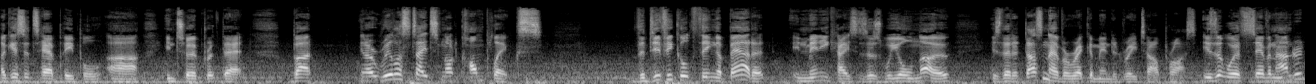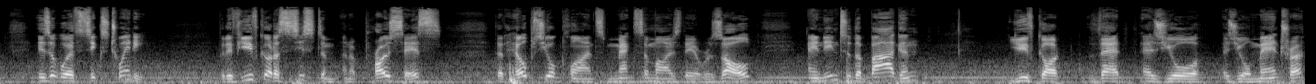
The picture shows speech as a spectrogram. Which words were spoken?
I guess it's how people uh, interpret that. But you know, real estate's not complex. The difficult thing about it, in many cases, as we all know, is that it doesn't have a recommended retail price. Is it worth 700? Is it worth 620? But if you've got a system and a process that helps your clients maximize their result and into the bargain you've got that as your as your mantra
